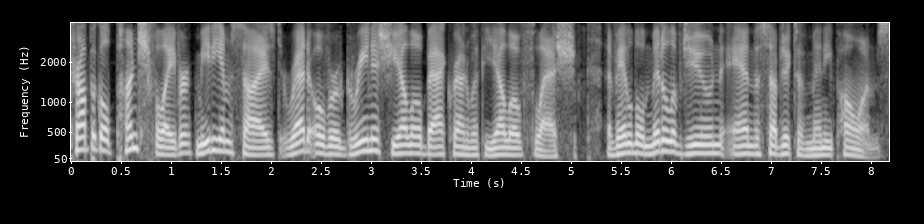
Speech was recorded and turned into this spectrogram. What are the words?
Tropical punch flavor, medium sized, red over greenish yellow background with yellow flesh. Available middle of June and the subject of many poems.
